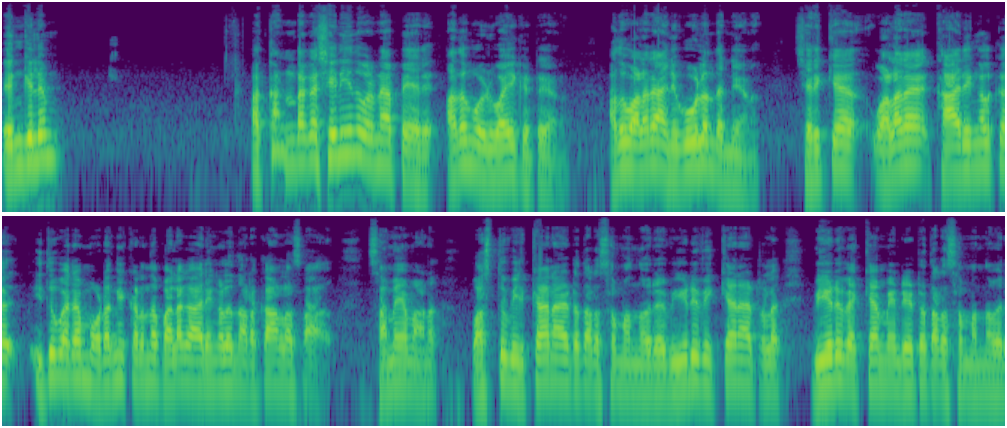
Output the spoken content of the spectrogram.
എങ്കിലും ആ കണ്ടകശനി എന്ന് പറയുന്ന ആ പേര് അതങ്ങ് ഒഴിവായി കിട്ടുകയാണ്. അത് വളരെ അനുകൂലം തന്നെയാണ്. ശരിക്ക് വളരെ കാര്യങ്ങൾക്ക് ഇതുവരെ മുടങ്ങിക്കിടന്ന പല കാര്യങ്ങളും നടക്കാനുള്ള സമയമാണ്. വസ്തു വിൽക്കാനായിട്ട് തടസ്സം വന്നവർ വീട് വിൽക്കാനായിട്ടുള്ള വീട് വെക്കാൻ വേണ്ടിയിട്ട് തടസ്സം വന്നവർ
